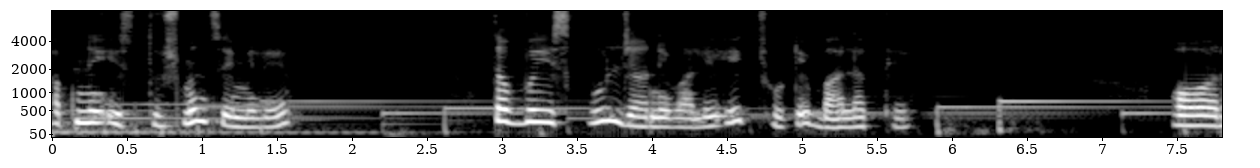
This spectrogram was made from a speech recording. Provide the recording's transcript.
अपने इस दुश्मन से मिले तब वे स्कूल जाने वाले एक छोटे बालक थे। और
